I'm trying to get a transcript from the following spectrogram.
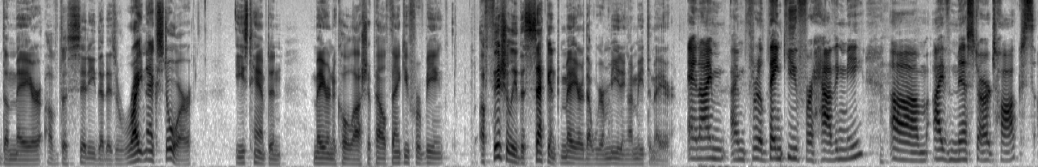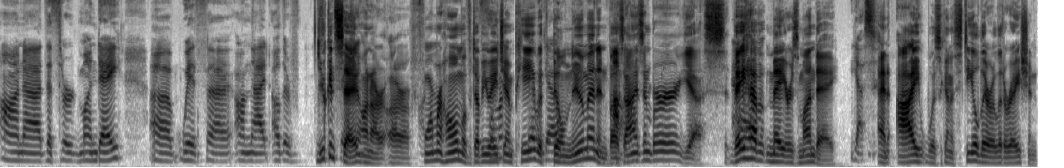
the mayor of the city that is right next door, Easthampton, Mayor Nicole LaChapelle. Thank you for being officially the second mayor that we're meeting on Meet the Mayor. And I'm I'm thrilled. Thank you for having me. Um, I've missed our talks on uh, the third Monday uh, with uh, on that other. You can say on our, our former home of WHMP with go. Bill Newman and Buzz Uh-huh. Eisenberg. Yes. They have Mayor's Monday. Yes. And I was going to steal their alliteration,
